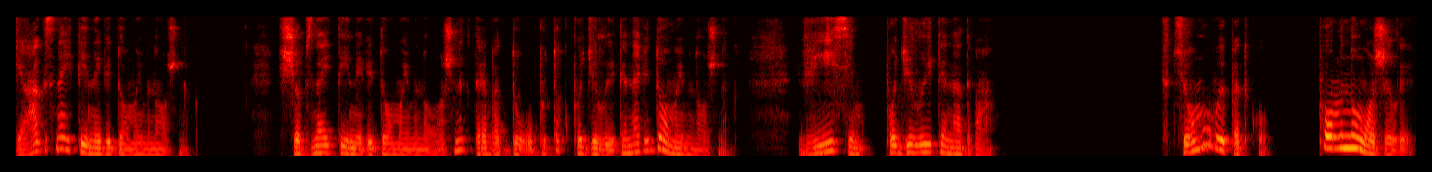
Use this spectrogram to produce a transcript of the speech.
Як знайти невідомий множник? Щоб знайти невідомий множник, треба добуток поділити на відомий множник. 8 поділити на 2. В цьому випадку помножили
